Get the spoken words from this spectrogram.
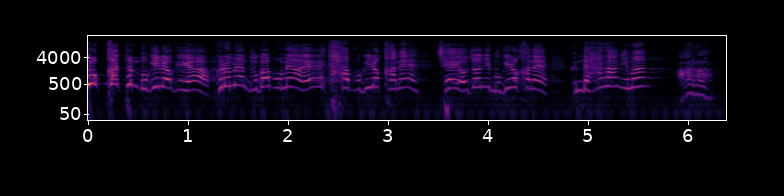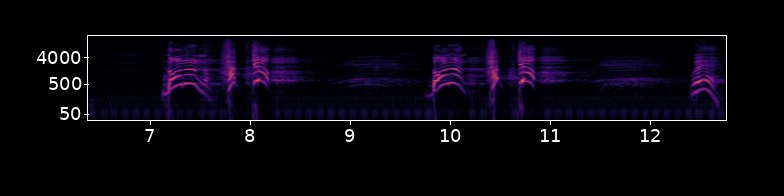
똑같은 무기력이야. 그러면 누가 보면 에, 다 무기력하네. 쟤 여전히 무기력하네. 근데 하나님은 알아. 너는 합격. 너는 합격. 왜?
